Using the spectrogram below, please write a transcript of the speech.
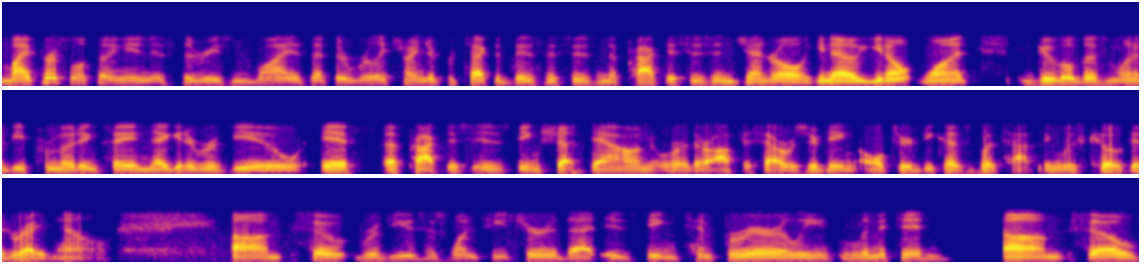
my personal opinion is the reason why is that they're really trying to protect the businesses and the practices in general. You know, you don't want Google doesn't want to be promoting, say, a negative review if a practice is being shut down or their office hours are being altered because of what's happening with COVID right now. Um, so reviews is one feature that is being temporarily limited. Um, so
